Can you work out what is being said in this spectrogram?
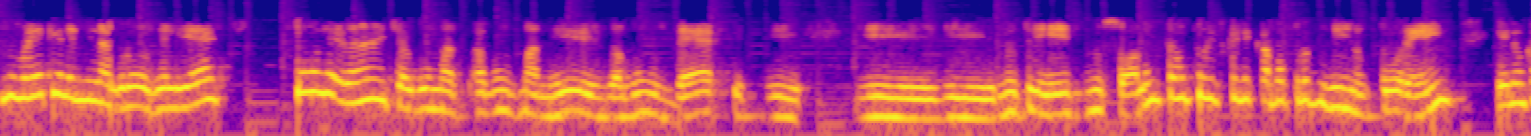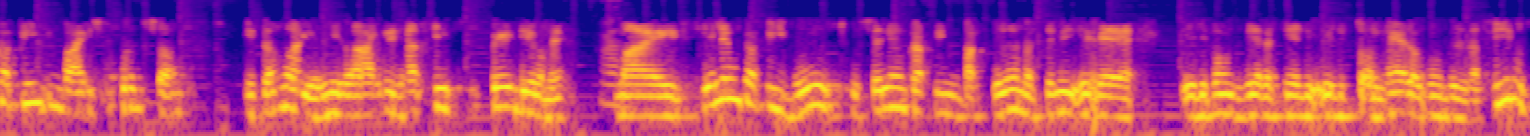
não é que ele é milagroso, ele é tolerante a algumas, alguns manejos, alguns déficits de de, de, nutrientes no solo, então por isso que ele acaba produzindo. Porém, ele é um capim de baixa produção. Então aí o milagre já se perdeu, né? Ah. Mas se ele é um capim rústico, se ele é um capim bacana, se ele, ele é, ele vamos dizer assim, ele, ele tolera alguns desafios,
